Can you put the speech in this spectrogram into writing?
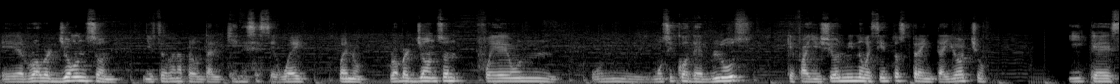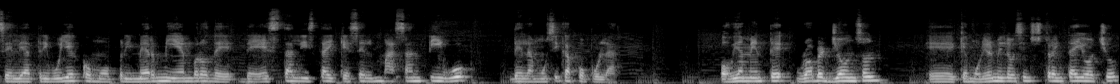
eh, Robert Johnson. Y ustedes van a preguntar, ¿quién es ese güey? Bueno, Robert Johnson fue un, músico de blues que falleció en 1938 y que se le atribuye como primer miembro de, esta lista y que es el más antiguo de la música popular. Obviamente Robert Johnson, eh, que murió en 1938,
